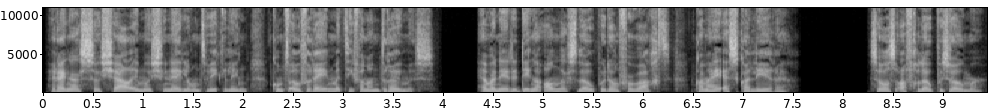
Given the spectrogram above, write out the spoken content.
Rengers sociaal-emotionele ontwikkeling komt overeen met die van een dreumes. En wanneer de dingen anders lopen dan verwacht, kan hij escaleren. Zoals afgelopen zomer,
